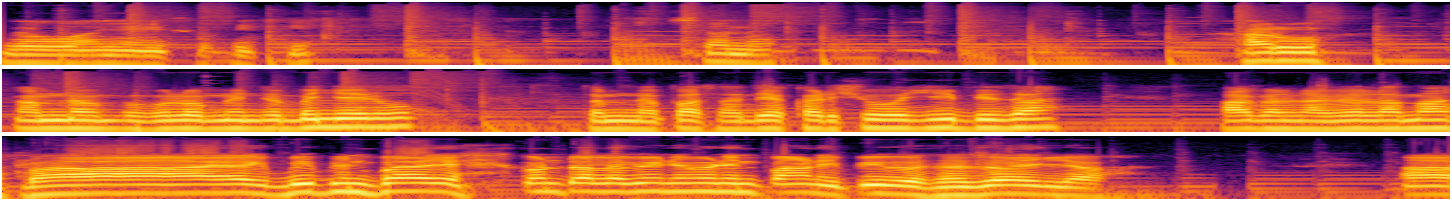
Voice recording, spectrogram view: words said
જવું અહીંયા આવી શકે છે. છે ને સારું આમના બ્લોગની અંદર બનાવ્યું તમને પાછા દેખાડશું હજી બીજા આગળના વેલામાં. ભાઈ, બિપિનભાઈ કંટ્રોલર વીણી વીણીને પાણી પીવે છે, જોઈ લો હા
